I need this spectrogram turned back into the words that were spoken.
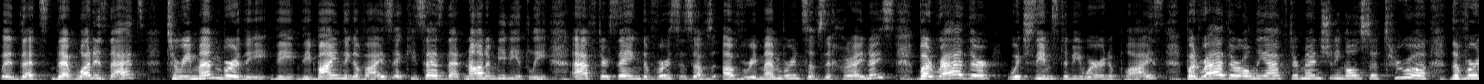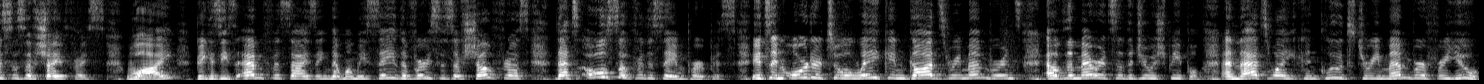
that's that what is that? To remember the, the, the binding of Isaac. He says that not immediately after saying the verses of, of remembrance of Zichreines, but rather, which seems to be where it applies, but rather only after mentioning also Trua, uh, the verses of Shofros. Why? Because he's emphasizing that when we say the verses of Shofros, that's also for the same purpose. It's in order to awaken God's remembrance of the merits of the Jewish people. And that's why he concludes to remember for you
